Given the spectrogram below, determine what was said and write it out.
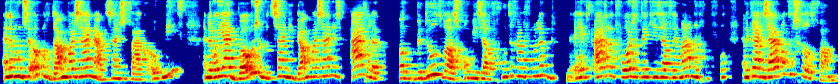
En dan moeten ze ook nog dankbaar zijn. Nou, dat zijn ze vaak ook niet. En dan word jij boos omdat zij niet dankbaar zijn. Dus eigenlijk wat bedoeld was om jezelf goed te gaan voelen, heeft eigenlijk veroorzaakt dat je jezelf helemaal niet goed voelt. En dan krijgen zij ook nog de schuld van.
